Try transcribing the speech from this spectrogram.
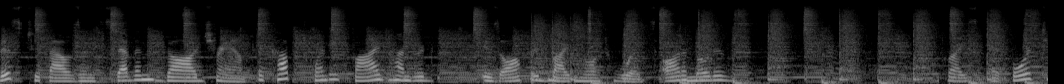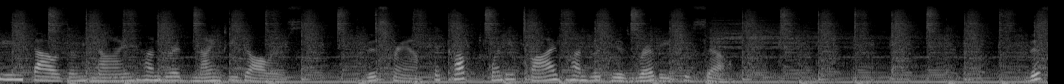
This 2007 Dodge Ram Pickup 2500 is offered by Northwoods Automotive. Price at $14,990. This Ram Pickup 2500 is ready to sell. This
